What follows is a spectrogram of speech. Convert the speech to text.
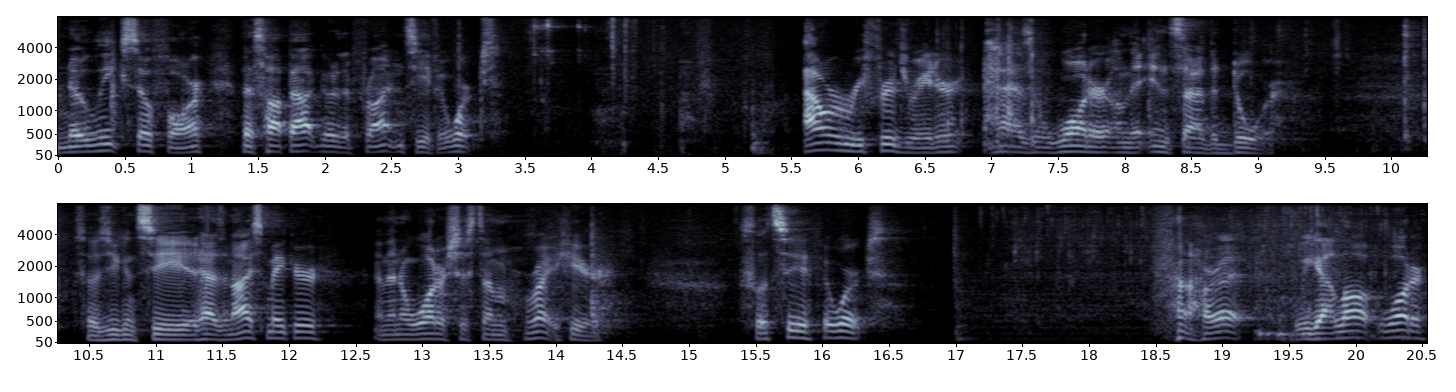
No leaks so far. Let's hop out, go to the front and see if it works. Our refrigerator has water on the inside of the door. So as you can see, it has an ice maker and then a water system right here. So let's see if it works. All right, we got water.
